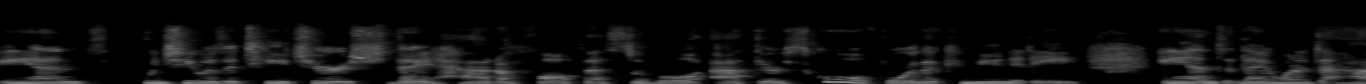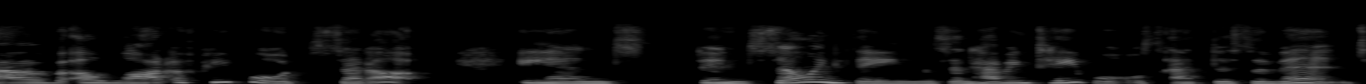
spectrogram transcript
And when she was a teacher, they had a fall festival at their school for the community. And they wanted to have a lot of people set up. And and selling things and having tables at this event.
